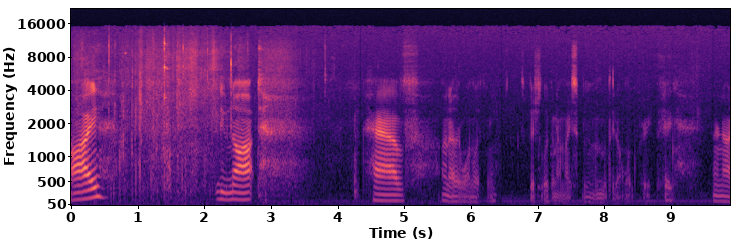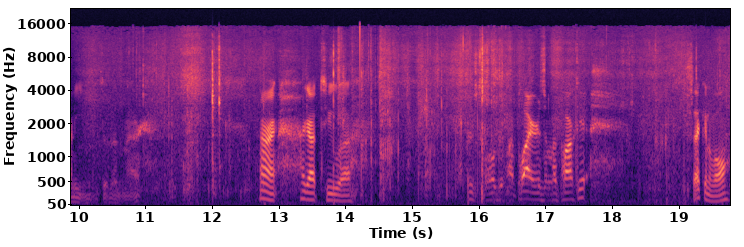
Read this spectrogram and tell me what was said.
I do not have another one with me. This fish looking at my spoon, but they don't look very big. They're not eating so it doesn't matter. All right, I got to uh, first of all get my pliers in my pocket. Second of all,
